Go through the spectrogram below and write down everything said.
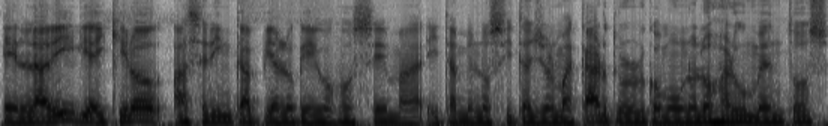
en la Biblia. Y quiero hacer hincapié en lo que dijo Josema y también lo cita John MacArthur como uno de los argumentos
